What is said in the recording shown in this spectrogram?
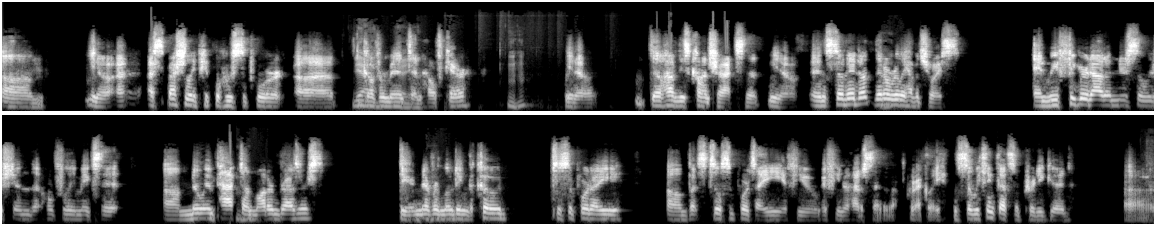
Um, you know, especially people who support uh, yeah, government yeah, and healthcare. Mm-hmm. You know, they'll have these contracts that you know, and so they don't they don't really have a choice. And we figured out a new solution that hopefully makes it um, no impact on mm-hmm. modern browsers. So you're never loading the code to support IE, um, but still supports IE if you if you know how to set it up correctly. And so we think that's a pretty good uh,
